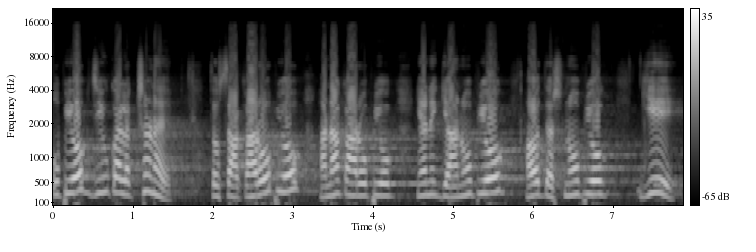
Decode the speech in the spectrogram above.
उपयोग जीव का लक्षण है। तो साकारोपयोग, अनाकारोपयोग, यानी ज्ञानोपयोग और दर्शनोपयोग, ये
